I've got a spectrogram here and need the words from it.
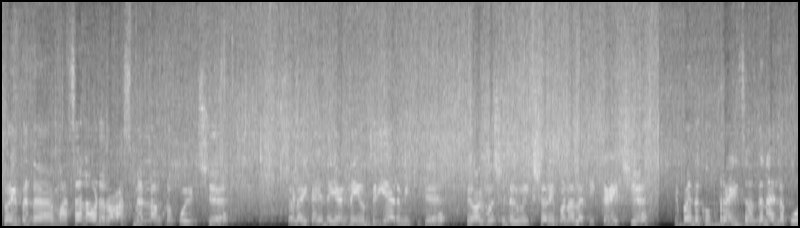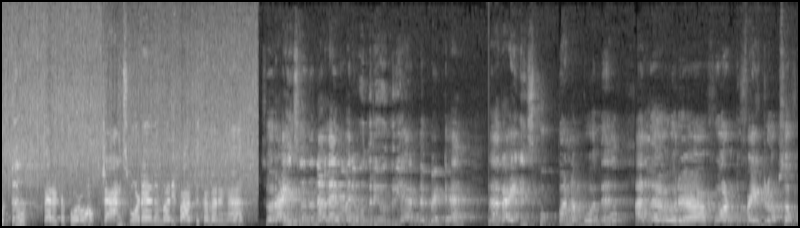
ஸோ இப்போ இந்த மசாலாவோட ரா ஸ்மெல்லாம் கூட போயிடுச்சு. ஸோ லைட்டாக இந்த எண்ணெயும் பிரிய ஆரம்பிக்குது. ஆல்மோஸ்ட் இந்த மிக்சர் இப்போ நல்லா திக்காயிடுச்சு இப்போ இந்த குக்ட் ரைஸ் வந்து நான் இதில் போட்டு பெரட்ட போகிறோம் ட்ரான்ஸ் உடையாத மாதிரி பார்த்து கலருங்க. ஸோ ரைஸ் வந்து நல்லா இந்த மாதிரி உதிரி உதிரியாக இருந்த பெட்டர் ரைஸ் குக் பண்ணும்போது அதில் ஒரு four to five drops of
